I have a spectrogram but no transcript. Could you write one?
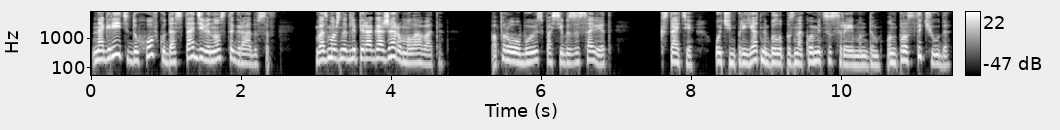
нагрейте духовку до 190 градусов. Возможно, для пирога жару маловато. Попробую, спасибо за совет. Кстати, очень приятно было познакомиться с Реймондом. Он просто чудо.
